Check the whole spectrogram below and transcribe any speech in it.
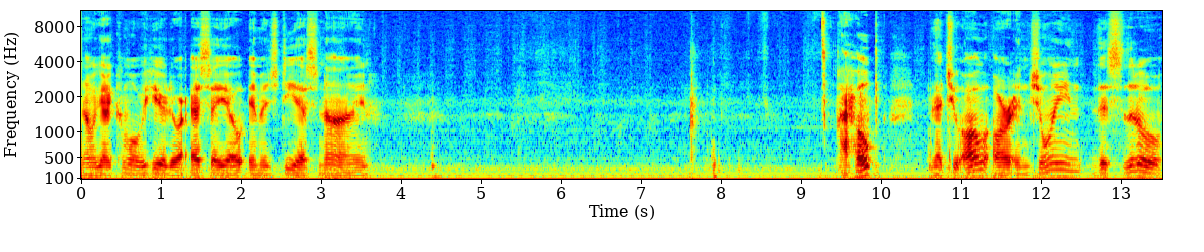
Now we got to come over here to our SAO image DS9. I hope that you all are enjoying this little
